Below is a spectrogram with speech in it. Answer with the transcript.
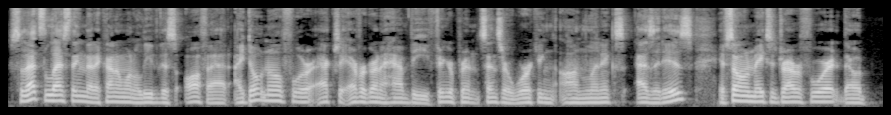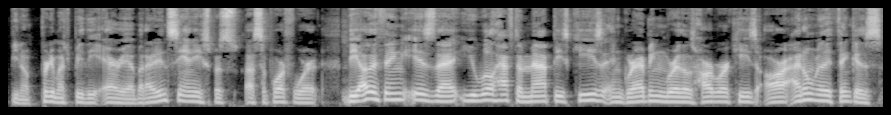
So that's the last thing that I kind of want to leave this off at. I don't know if we're actually ever going to have the fingerprint sensor working on Linux as it is. If someone makes a driver for it, that would you know pretty much be the area, but I didn't see any uh, support for it. The other thing is that you will have to map these keys and grabbing where those hardware keys are. I don't really think is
